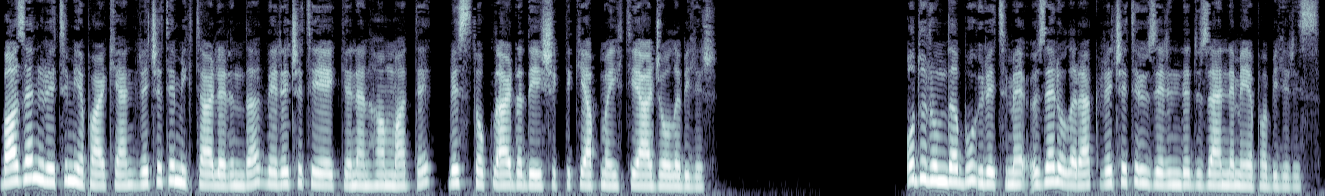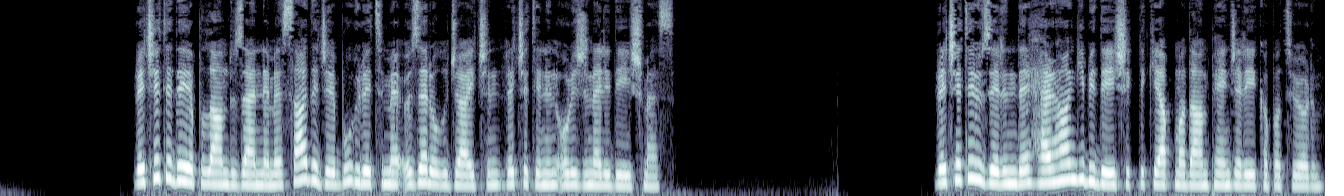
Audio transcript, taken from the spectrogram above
Bazen üretim yaparken reçete miktarlarında ve reçeteye eklenen ham madde ve stoklarda değişiklik yapma ihtiyacı olabilir. O durumda bu üretime özel olarak reçete üzerinde düzenleme yapabiliriz. Reçetede yapılan düzenleme sadece bu üretime özel olacağı için reçetenin orijinali değişmez. Reçete üzerinde herhangi bir değişiklik yapmadan pencereyi kapatıyorum.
